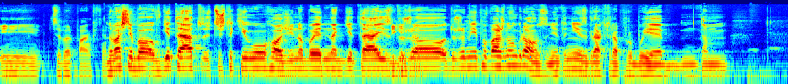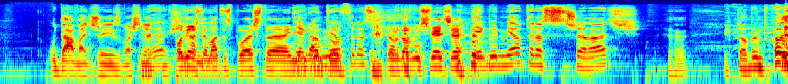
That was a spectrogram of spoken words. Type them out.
I Cyberpunk, nie? No właśnie, bo w GTA to coś takiego uchodzi, no bo jednak GTA jest dużo, dużo mniej poważną grą, co nie? To nie jest gra, która próbuje mm, tam udawać, że jest właśnie No ja- jakimś... Podjąć takim- tematy społeczne, imigrantów teraz, w nowym świecie. jakbym miał teraz strzelać, to bym po...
